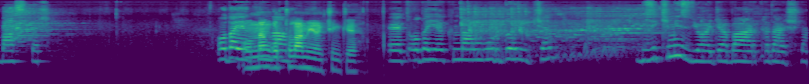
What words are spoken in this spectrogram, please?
Bastır. O da yakından. Ondan kurtulamıyorsun çünkü. Evet o da yakından vurduğu için. Bizi kim izliyor acaba arkadaşlar?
